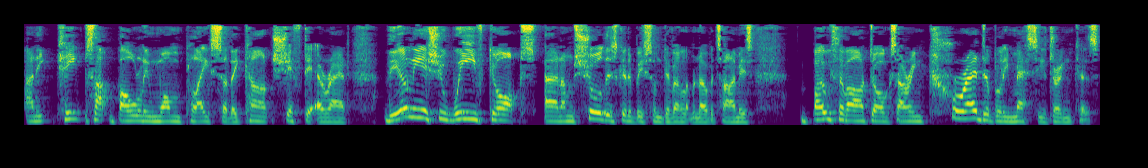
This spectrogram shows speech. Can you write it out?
and it keeps that bowl in one place so they can't shift it around. The only issue we've got, and I'm sure there's going to be some development over time, is both of our dogs are incredibly messy drinkers.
